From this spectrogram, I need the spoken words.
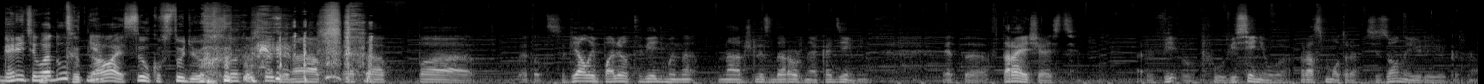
Горите в аду? Ты давай, ссылку в студию. Ссылку в студию на это по этот вялый полет ведьмы на, на железнодорожной академии. Это вторая часть ви, фу, весеннего рассмотра сезона или как там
